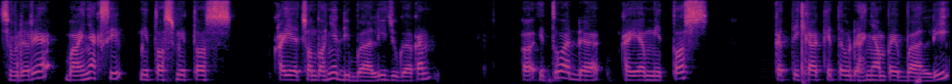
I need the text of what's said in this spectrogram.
Sebenarnya banyak sih mitos-mitos kayak contohnya di Bali juga kan uh, itu ada kayak mitos ketika kita udah nyampe Bali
